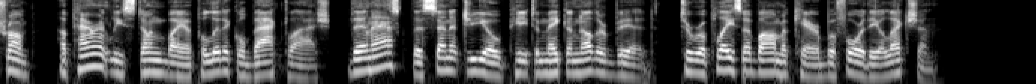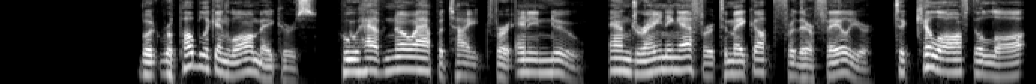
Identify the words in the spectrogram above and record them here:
Trump, apparently stung by a political backlash, then asked the Senate GOP to make another bid to replace Obamacare before the election. But Republican lawmakers, who have no appetite for any new and draining effort to make up for their failure to kill off the law,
